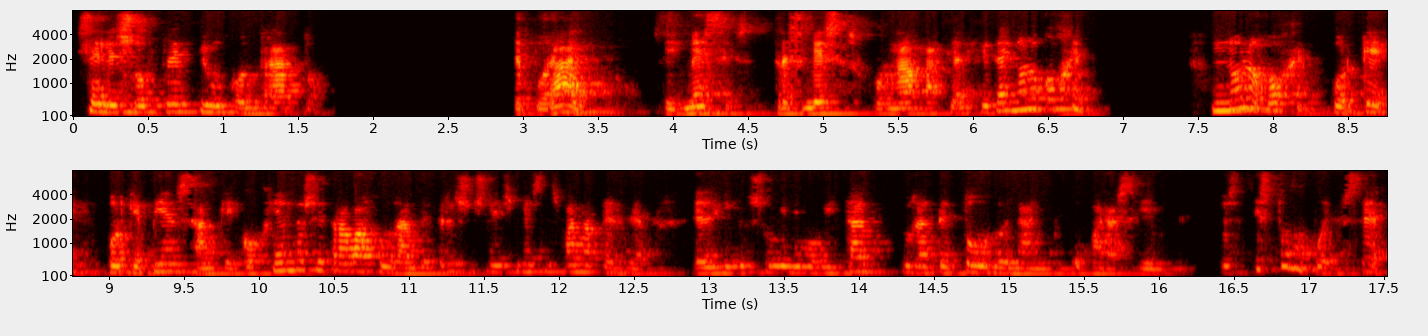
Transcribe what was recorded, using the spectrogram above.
se les ofrece un contrato temporal, seis meses, tres meses, jornada parcial, etc. y no lo cogen. No lo cogen. ¿Por qué? Porque piensan que cogiendo ese trabajo durante tres o seis meses van a perder el ingreso mínimo vital durante todo el año o para siempre. Entonces, esto no puede ser,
